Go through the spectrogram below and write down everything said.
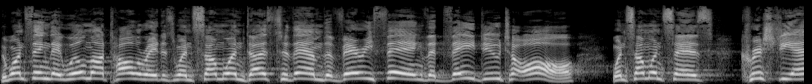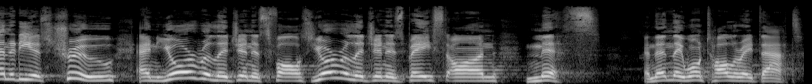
The one thing they will not tolerate is when someone does to them the very thing that they do to all. When someone says Christianity is true and your religion is false, your religion is based on myths. And then they won't tolerate that.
